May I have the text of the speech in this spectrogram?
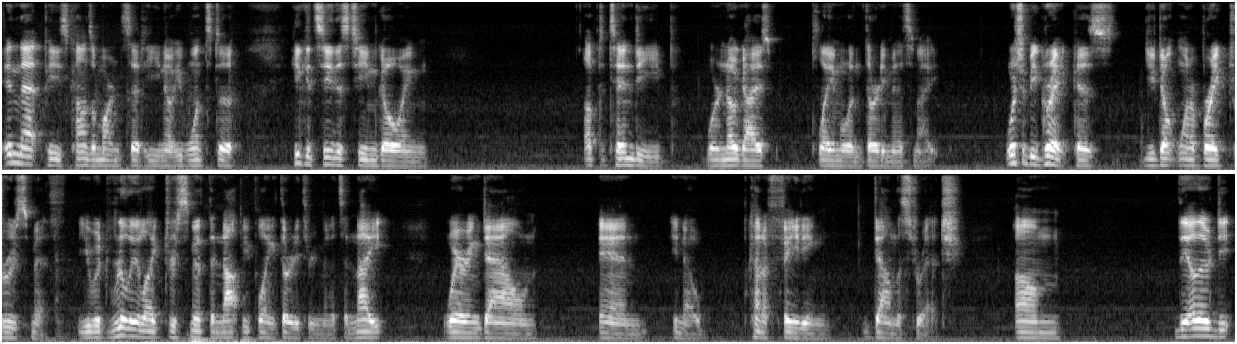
in that piece Cuonzo Martin said he you know he wants to he could see this team going up to 10 deep where no guys play more than 30 minutes a night which would be great because you don't want to break Dru Smith. You would really like Dru Smith to not be playing 33 minutes a night wearing down and you know kind of fading down the stretch. Um, the other de-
